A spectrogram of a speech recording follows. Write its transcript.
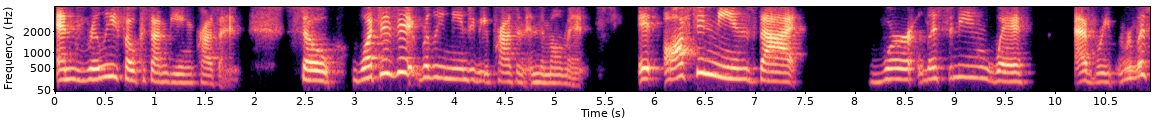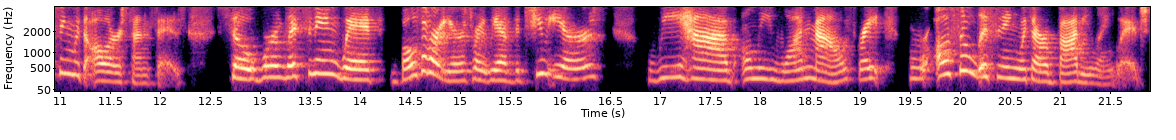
and really focus on being present. So, what does it really mean to be present in the moment? It often means that we're listening with every we're listening with all our senses. So we're listening with both of our ears, right? We have the two ears, we have only one mouth, right? We're also listening with our body language.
